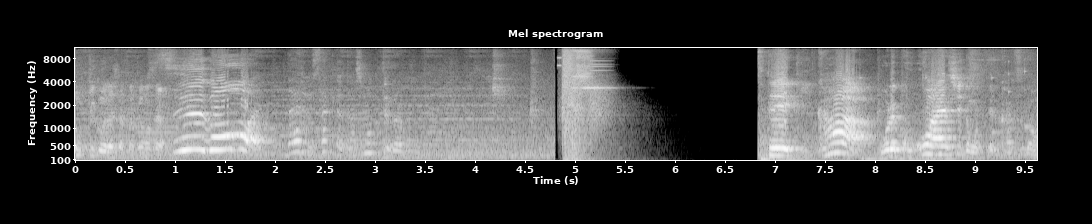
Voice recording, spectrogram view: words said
大きい声出しちゃった。すいません。ーすごい。大丈夫さっきから出し持ってるからもう。ステーキか俺ここ怪しいと思ってるカツ丼。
